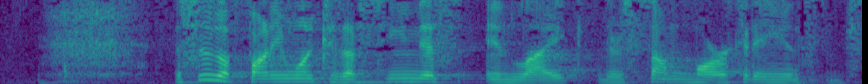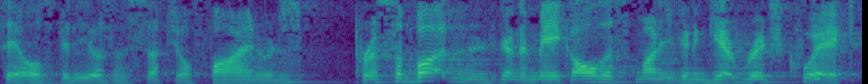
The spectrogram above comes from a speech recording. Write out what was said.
this is a funny one because I've seen this in like, there's some marketing and sales videos and stuff you'll find where just press a button you're going to make all this money. You're going to get rich quick.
